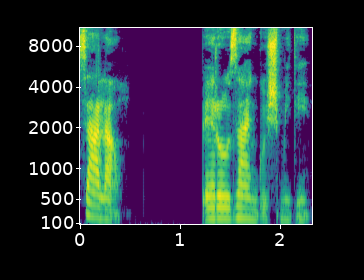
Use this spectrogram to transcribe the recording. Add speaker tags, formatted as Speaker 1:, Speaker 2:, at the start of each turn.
Speaker 1: سلام. به روزن گوش میدین.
